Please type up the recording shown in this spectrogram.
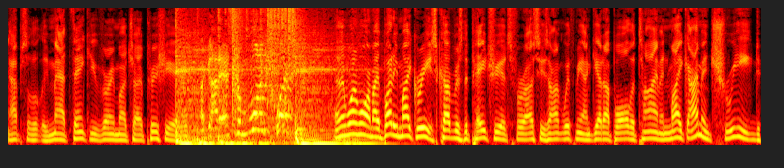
Absolutely. Matt, thank you very much. I appreciate it. I gotta ask him one question. And then one more. My buddy Mike Reiss covers the Patriots for us. He's on with me on Get Up all the time. And Mike, I'm intrigued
